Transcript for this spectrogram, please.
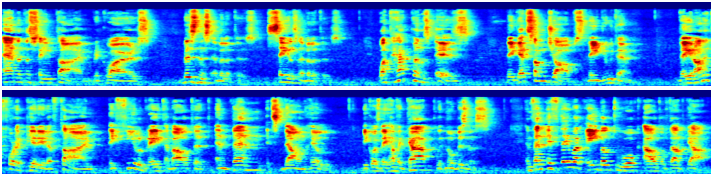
and at the same time requires business abilities, sales abilities, what happens is they get some jobs, they do them, they run it for a period of time, they feel great about it, and then it's downhill because they have a gap with no business. And then if they were able to walk out of that gap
